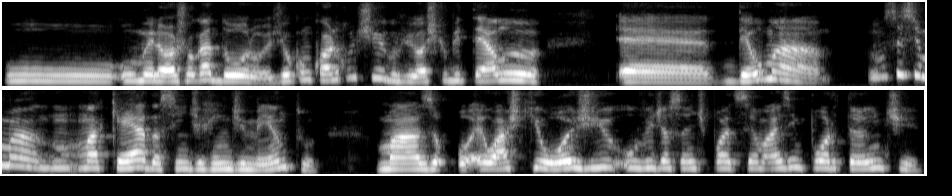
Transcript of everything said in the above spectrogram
o, o melhor jogador hoje. Eu concordo contigo, viu? Acho que o Bitelo é, deu uma, não sei se uma, uma queda assim de rendimento, mas eu acho que hoje o Vidia Sante pode ser mais importante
